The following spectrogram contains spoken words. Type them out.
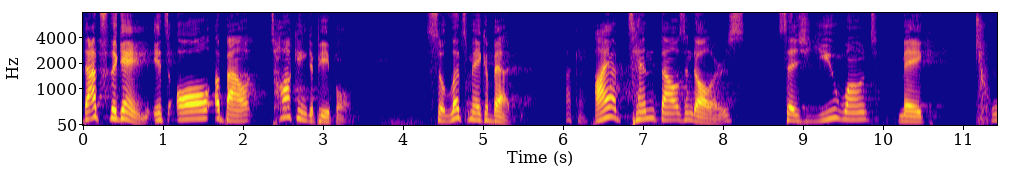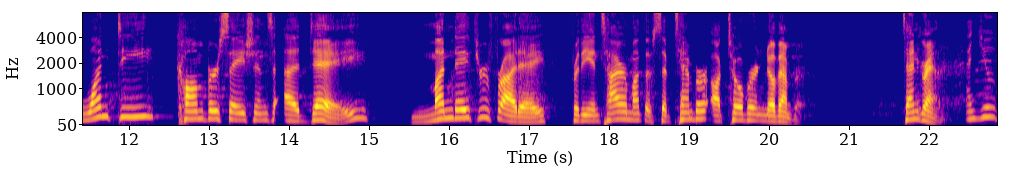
that's the game. It's all about talking to people. So let's make a bet. Okay. I have $10,000 says you won't make 20 conversations a day, Monday through Friday, for the entire month of September, October, November. 10 grand. And you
